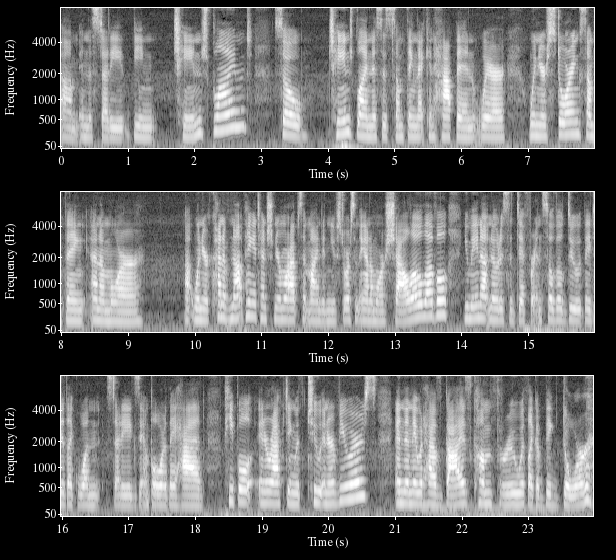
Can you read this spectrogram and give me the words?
um, in the study being change blind. So, change blindness is something that can happen where when you're storing something in a more uh, when you're kind of not paying attention, you're more absent-minded, and you store something on a more shallow level, you may not notice a difference. So they'll do. They did like one study example where they had people interacting with two interviewers, and then they would have guys come through with like a big door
